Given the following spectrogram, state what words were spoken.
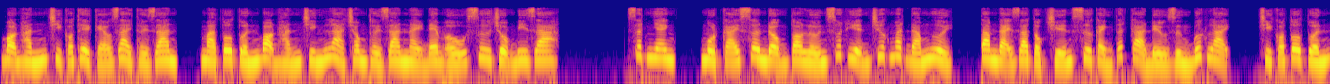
bọn hắn chỉ có thể kéo dài thời gian, mà Tô Tuấn bọn hắn chính là trong thời gian này đem ấu sư trộm đi ra. Rất nhanh, một cái sơn động to lớn xuất hiện trước mắt đám người, tam đại gia tộc chiến sư cảnh tất cả đều dừng bước lại, chỉ có Tô Tuấn,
